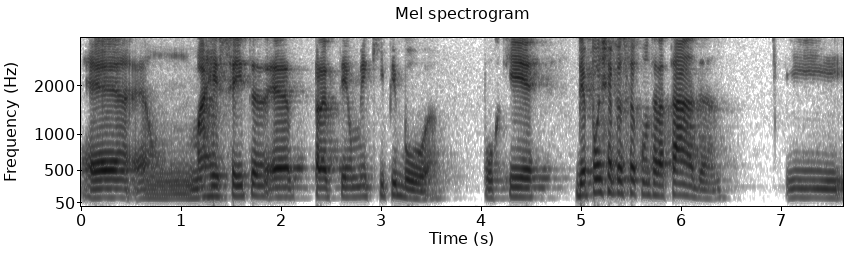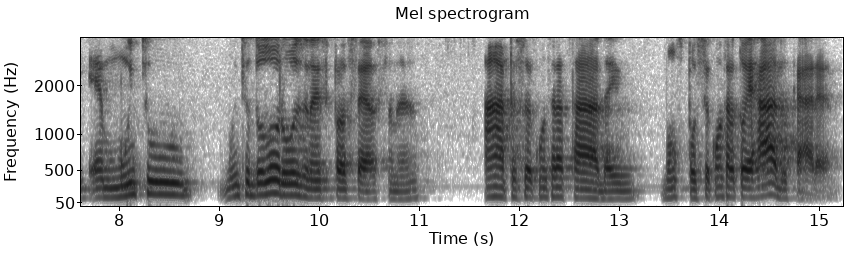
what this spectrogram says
é, é uma receita é para ter uma equipe boa. Porque depois que a pessoa é contratada, e é muito muito doloroso nesse né, processo, né? Ah, a pessoa é contratada, aí, vamos supor, você contratou errado, cara.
